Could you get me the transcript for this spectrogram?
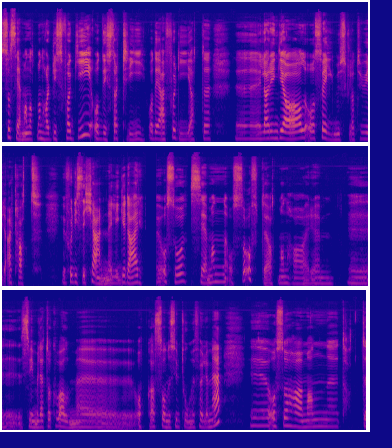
så ser man at man har dysfagi og dysartri. Og det er fordi at eh, laryngeal og svelgmuskulatur er tatt. For disse kjernene ligger der. Og så ser man også ofte at man har eh, svimmelhet og kvalme, oppkast, sånne symptomer følger med. Og så har man tatt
